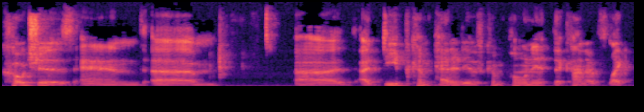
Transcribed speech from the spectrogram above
coaches and um, uh, a deep competitive component that kind of like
